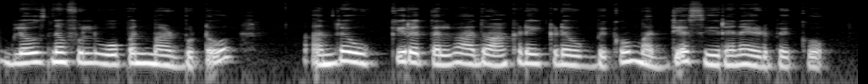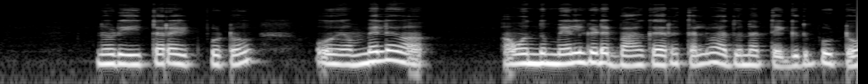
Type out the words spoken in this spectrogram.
ಬ್ಲೌಸ್ನ ಫುಲ್ ಓಪನ್ ಮಾಡಿಬಿಟ್ಟು, ಅಂದರೆ ಉಕ್ಕಿರುತ್ತಲ್ವ, ಅದು ಆ ಕಡೆ ಈ ಕಡೆ ಹೋಗಬೇಕು, ಮಧ್ಯ ಸೀರೆನ ಇಡಬೇಕು. ನೋಡಿ, ಈ ಥರ ಇಟ್ಬಿಟ್ಟು ಆಮೇಲೆ ಆ ಒಂದು ಮೇಲ್ಗಡೆ ಭಾಗ ಇರುತ್ತಲ್ವ, ಅದನ್ನು ತೆಗೆದುಬಿಟ್ಟು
